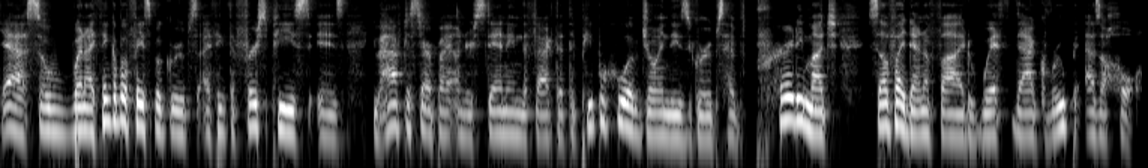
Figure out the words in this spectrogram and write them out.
Yeah. So when I think about Facebook groups, I think the first piece is you have to start by understanding the fact that the people who have joined these groups have pretty much self identified with that group as a whole.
